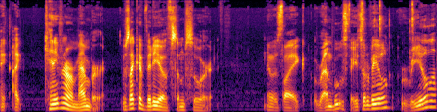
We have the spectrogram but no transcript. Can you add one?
I I can't even remember. It was like a video of some sort. And it was like Ranboo's face reveal, real,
